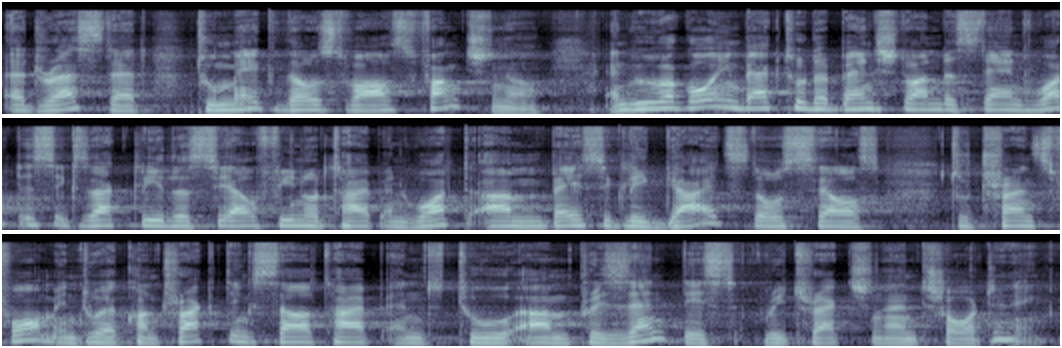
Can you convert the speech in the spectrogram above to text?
address that to make those valves functional. And we were going back to the bench to understand what is exactly the cell phenotype and what um, basically guides those cells to transform into a contracting cell type and to um, present this retraction and shortening.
